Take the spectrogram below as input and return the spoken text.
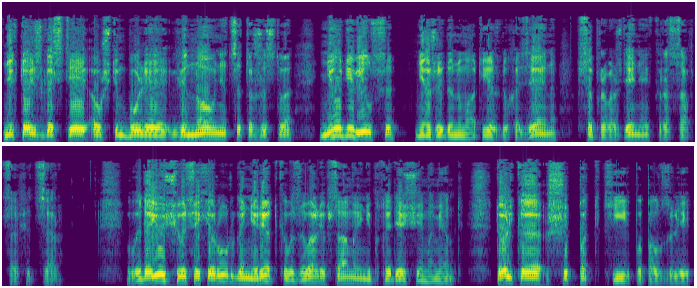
Никто из гостей, а уж тем более виновница торжества, не удивился неожиданному отъезду хозяина в сопровождении красавца-офицера. Выдающегося хирурга нередко вызывали в самые неподходящие моменты. Только шепотки поползли.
